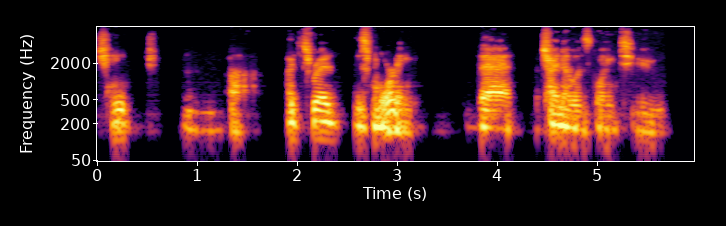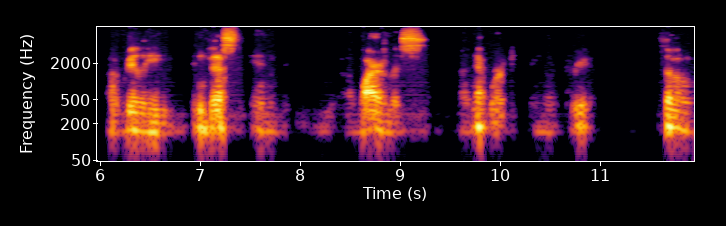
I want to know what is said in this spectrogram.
change. Mm-hmm. Uh, I just read this morning that China is going to uh, really invest in wireless uh, network in North Korea. So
